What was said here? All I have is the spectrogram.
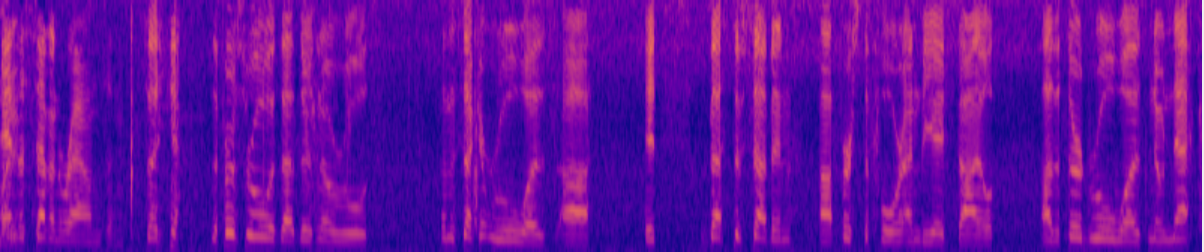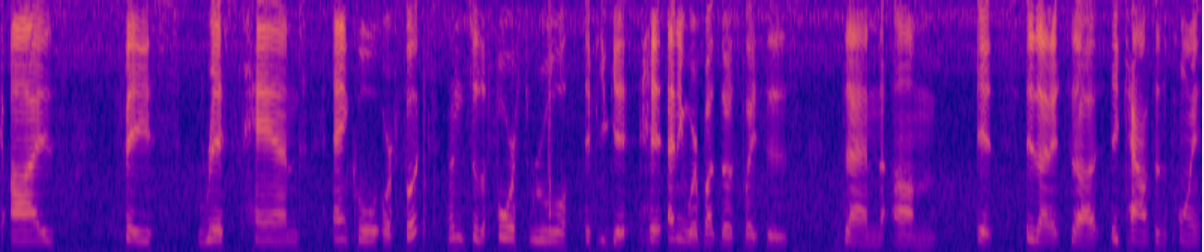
And it- the seven rounds and So yeah, the first rule was that there's no rules. and the second rule was uh, it's best of seven, uh, first to four, NBA style. Uh, the third rule was no neck, eyes, face, wrist, hand, ankle, or foot. And so the fourth rule, if you get hit anywhere but those places, then um, it's then it's uh, it counts as a point.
